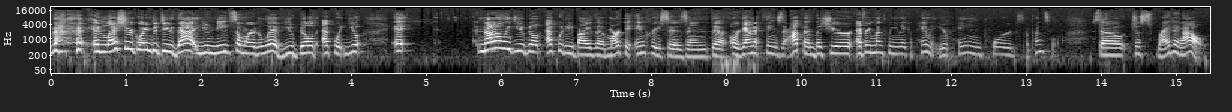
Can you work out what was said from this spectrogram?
that, unless you're going to do that, you need somewhere to live. You build equity. You it not only do you build equity by the market increases and the organic things that happen, but you're every month when you make a payment, you're paying towards a principal. So just write it out.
